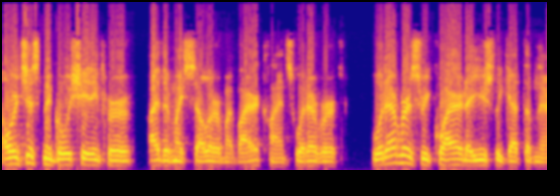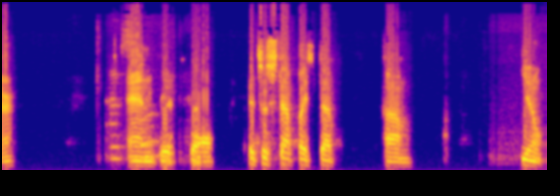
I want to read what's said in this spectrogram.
or just negotiating for either my seller or my buyer clients, whatever whatever is required. I usually get them there, Absolutely. and it's, uh, it's a step by step, you know,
